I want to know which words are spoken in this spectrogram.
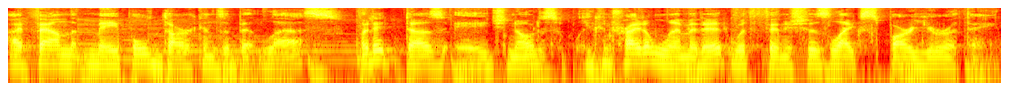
I found that maple darkens a bit less, but it does age noticeably. You can try to limit it with finishes like spar urethane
